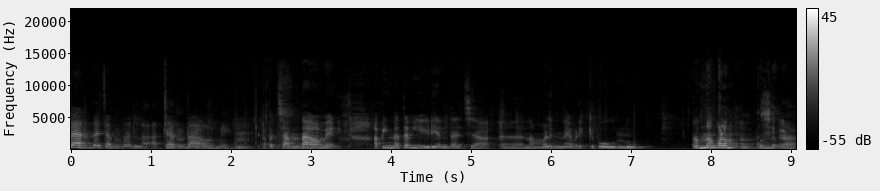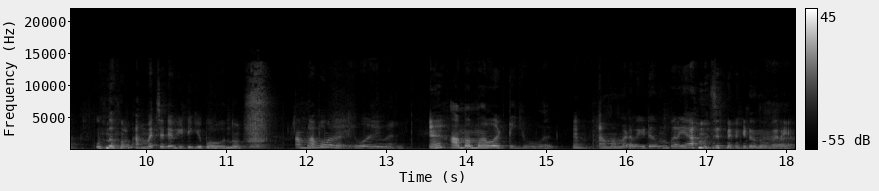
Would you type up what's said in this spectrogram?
വെറുതെ ചന്തല്ല ചന്താവാൻ വേണ്ടി. അപ്പൊ ചന്താവാൻ വേണ്ടി. അപ്പൊ ഇന്നത്തെ വീഡിയോ എന്താ വെച്ചാ നമ്മൾ ഇന്ന് എവിടേക്ക് പോകുന്നു? കുന്നംകുളം കുന്നംകുളം. അമ്മച്ചന്റെ വീട്ടിലേക്ക് പോകുന്നു. അമ്മമ്മ വീട്ടിക്ക് പോയി? അമ്മമ്മ വീട്ടിക്ക് പോയി. അമ്മമ്മയുടെ വീടെന്നും പറയാം അമ്മച്ചന്റെ വീടെന്നും പറയാം.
